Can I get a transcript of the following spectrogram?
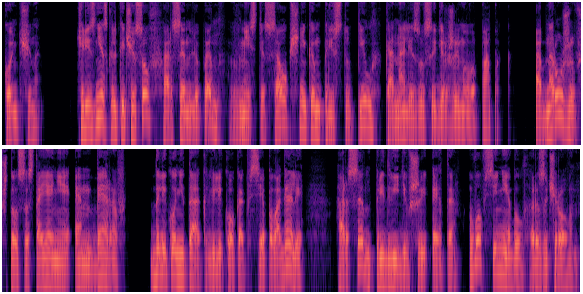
кончено. Через несколько часов Арсен Люпен вместе с сообщником приступил к анализу содержимого папок. Обнаружив, что состояние эмберов далеко не так велико, как все полагали, Арсен, предвидевший это, вовсе не был разочарован.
